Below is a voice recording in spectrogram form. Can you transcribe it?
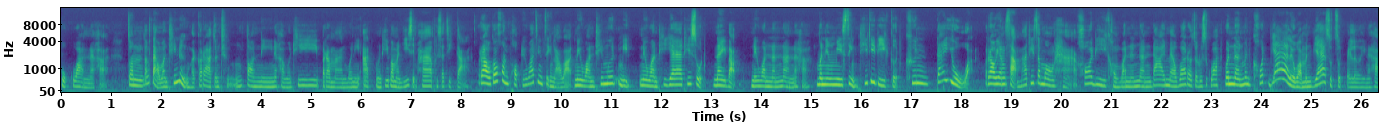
ทุกวันนะคะ จนตั้งแต่วันที่ 1 มกราจนถึงตอนนี้นะคะ วันที่ประมาณวันนี้อัดวันที่ประมาณ 25 พฤศจิกา เราก็ค้นพบได้ว่าจริง ๆ แล้วอะในวันที่มืดมิด ในวันที่แย่ที่สุดในแบบในวันนั้นๆนะคะ มันยังมีสิ่งที่ดีๆ เกิดขึ้นได้อยู่อะเรายังสามารถที่จะมองหาข้อดีของวันนั้นๆ ได้แม้ว่าเราจะรู้สึกว่าวันนั้นมันโคตรแย่เลยว่ะมันแย่สุดๆไปเลยนะคะ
